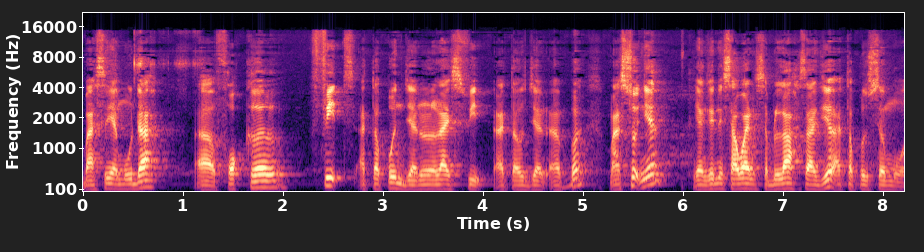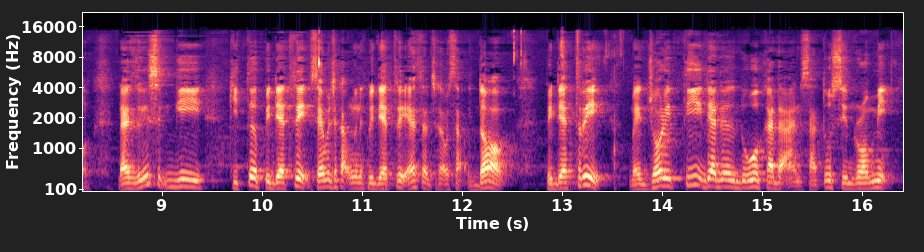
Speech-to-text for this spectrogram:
bahasa yang mudah uh, focal fit ataupun generalized fit atau gen, apa maksudnya yang jenis sawan sebelah saja ataupun semua. Dan dari segi kita pediatrik, saya bercakap mengenai pediatrik eh, saya cakap pasal dog. Pediatrik, majority dia ada dua keadaan. Satu sindromik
